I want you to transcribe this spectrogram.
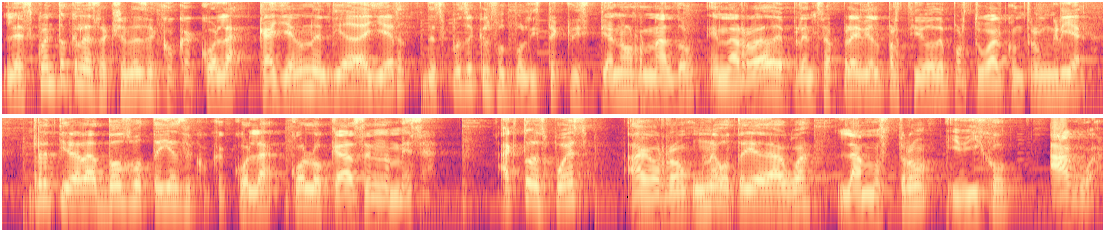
Les cuento que las acciones de Coca-Cola cayeron el día de ayer después de que el futbolista Cristiano Ronaldo, en la rueda de prensa previa al partido de Portugal contra Hungría, retirara dos botellas de Coca-Cola colocadas en la mesa. Acto después, agarró una botella de agua, la mostró y dijo agua.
